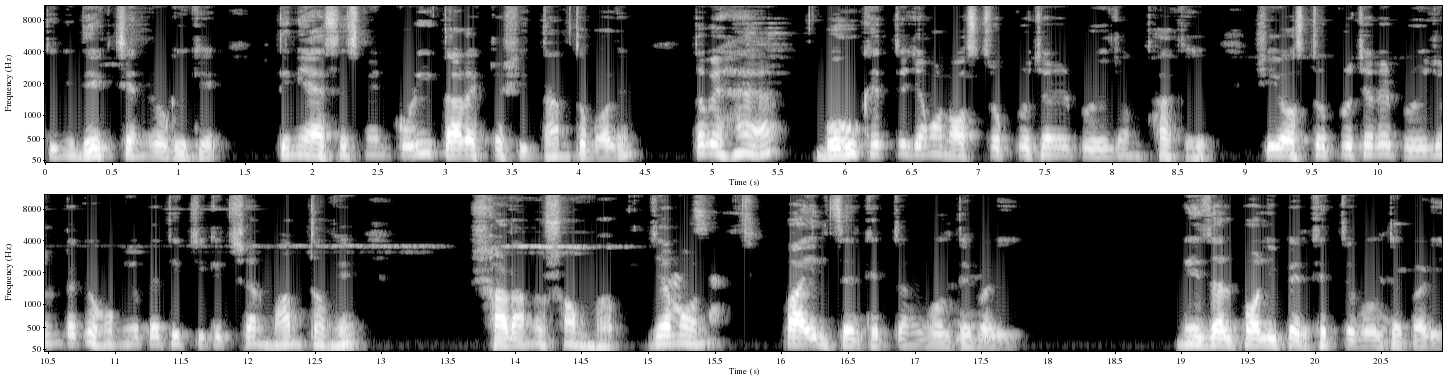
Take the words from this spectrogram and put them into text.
তিনি দেখছেন রোগীকে তিনি অ্যাসেসমেন্ট করেই তার একটা সিদ্ধান্ত বলেন। তবে হ্যাঁ বহু ক্ষেত্রে যেমন অস্ত্রোপচারের প্রয়োজন থাকে সেই অস্ত্রোপচারের প্রয়োজনটাকে হোমিওপ্যাথিক চিকিৎসার মাধ্যমে সারানো সম্ভব। যেমন আচ্ছা, পাইলসের ক্ষেত্রে আমি বলতে পারি নেজাল পলিপের ক্ষেত্রে বলতে পারি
